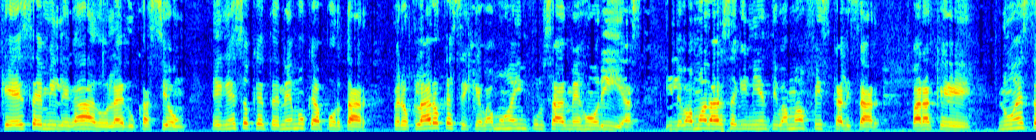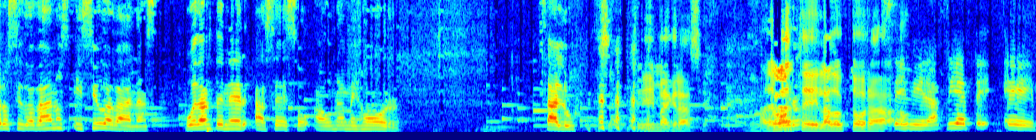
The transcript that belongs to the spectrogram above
que ese es mi legado, la educación, en eso que tenemos que aportar. Pero claro que sí, que vamos a impulsar mejorías y le vamos a dar seguimiento y vamos a fiscalizar para que nuestros ciudadanos y ciudadanas puedan tener acceso a una mejor salud. Muchísimas gracias. Adelante, la doctora. Sí, mira, fíjate, eh,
